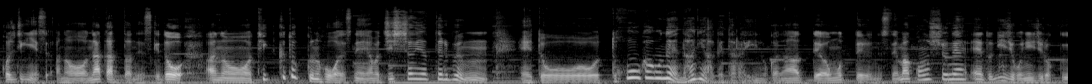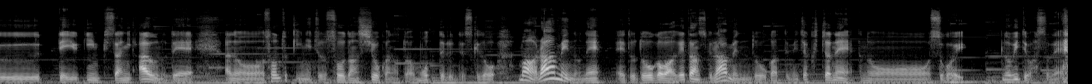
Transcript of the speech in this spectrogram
個人的にです。あの、なかったんですけど、あの、TikTok の方はですね、やっぱ実写でやってる分、えっ、ー、と、動画をね、何上げたらいいのかなって思ってるんですね。まあ、今週ね、えっ、ー、と、25、26っていう金ピさんに会うので、あの、その時にね、ちょっと相談しようかなとは思ってるんですけど、まあ、ラーメンのね、えっ、ー、と、動画を上げたんですけど、ラーメンの動画ってめちゃくちゃね、あの、すごい伸びてましたね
